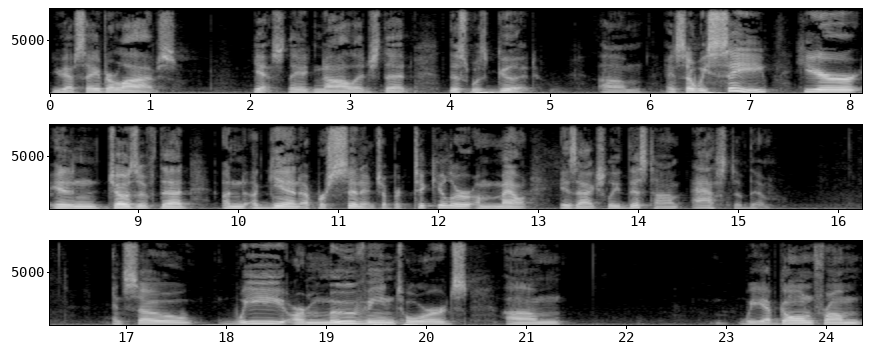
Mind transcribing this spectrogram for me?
You have saved our lives. Yes, they acknowledged that this was good. Um, and so we see here in Joseph that, an, again, a percentage, a particular amount is actually this time asked of them. And so we are moving towards, um, we have gone from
